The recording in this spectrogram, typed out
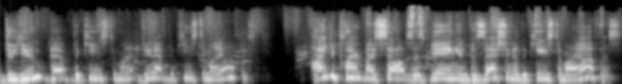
Do you have the keys to my do you have the keys to my office? I declared myself as being in possession of the keys to my office.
